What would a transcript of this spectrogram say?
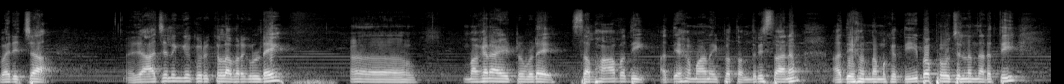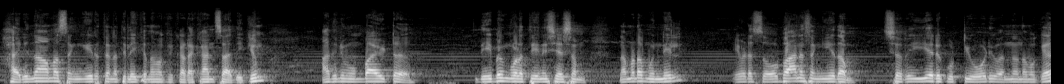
വരിച്ച രാജലിംഗ ഗുരുക്കൾ അവരുടെ മകനായിട്ടിവിടെ സഭാപതി അദ്ദേഹമാണ് ഇപ്പോൾ തന്ത്രിസ്ഥാനം. അദ്ദേഹം നമുക്ക് ദീപപ്രോജ്വലനം നടത്തി ഹരിനാമ സങ്കീർത്തനത്തിലേക്ക് നമുക്ക് കടക്കാൻ സാധിക്കും. അതിനു മുമ്പായിട്ട് ദീപം കൊളുത്തിയതിന് ശേഷം നമ്മുടെ മുന്നിൽ ഇവിടെ സോപാന സംഗീതം ചെറിയൊരു കുട്ടി ഓടി വന്ന് നമുക്ക്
